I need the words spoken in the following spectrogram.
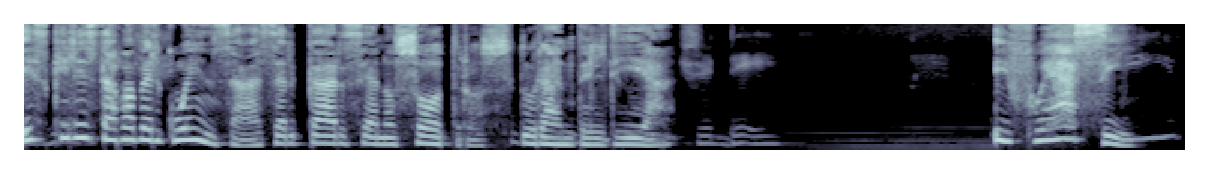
Es que les daba vergüenza acercarse a nosotros durante el día. Y fue así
